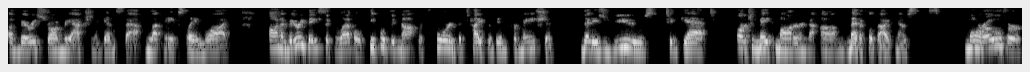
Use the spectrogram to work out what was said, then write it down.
a very strong reaction against that. Let me explain why. On a very basic level, people did not record the type of information that is used to get or to make modern um, medical diagnoses. Moreover,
